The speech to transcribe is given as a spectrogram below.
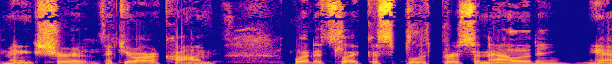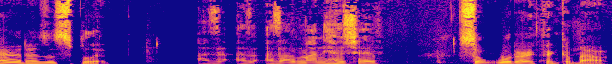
make sure that you are calm. What, it's like a split personality? Yeah, it is a split. So what do I think about?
